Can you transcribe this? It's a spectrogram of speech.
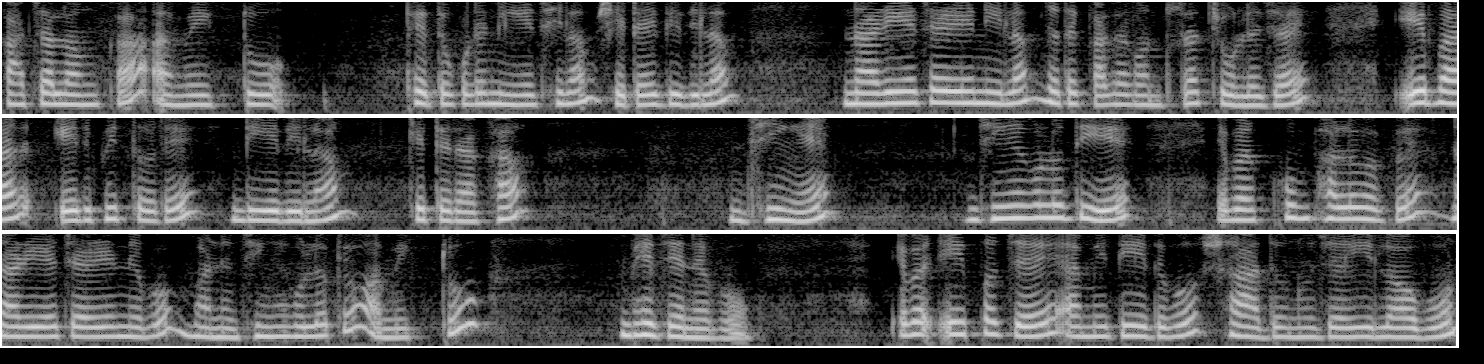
কাঁচা লঙ্কা আমি একটু থেতো করে নিয়েছিলাম, সেটাই দিয়ে দিলাম। নাড়িয়ে চাড়িয়ে নিলাম যাতে কাঁচা গন্ধটা চলে যায়। এবার এর ভিতরে দিয়ে দিলাম কেটে রাখা ঝিঙে। ঝিঙেগুলো দিয়ে এবার খুব ভালোভাবে নাড়িয়ে চাড়িয়ে নেব মানে ঝিঙেগুলোকেও আমি একটু ভেজে নেব। এবার এই পর্যায়ে আমি দিয়ে দেবো স্বাদ অনুযায়ী লবণ।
